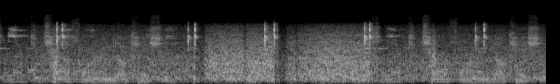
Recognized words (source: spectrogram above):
Select terraforming location. Select terraforming location.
